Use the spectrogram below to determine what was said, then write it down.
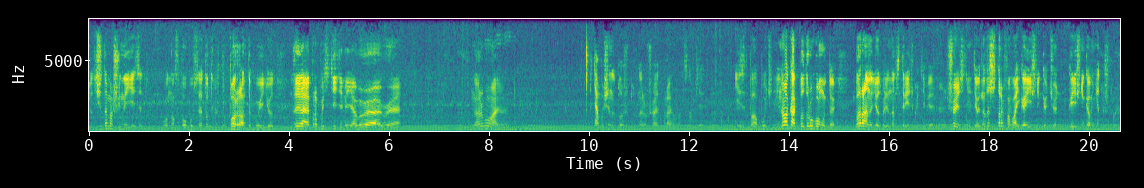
Тут что-то машины ездят. Вон автобусы, а тут баран такой идет. Да, пропустите меня. Нормально. Хотя машины тоже тут нарушают правила, на самом деле. Ездят по обочине. Ну а как по-другому-то? Баран идет, блин, навстречку тебе. Что я с ним делать? Надо штрафовать гаишников. Че, гаишников нету, что ли?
